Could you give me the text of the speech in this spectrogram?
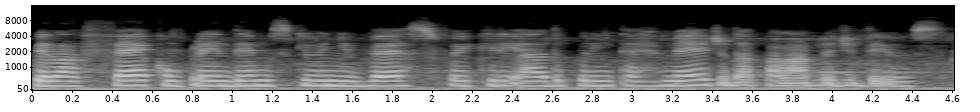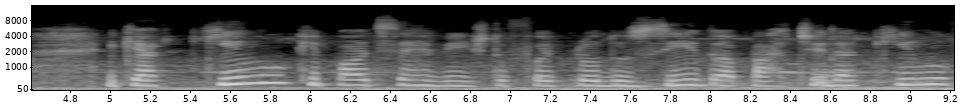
Pela fé compreendemos que o universo foi criado por intermédio da palavra de Deus e que aquilo que pode ser visto foi produzido a partir daquilo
